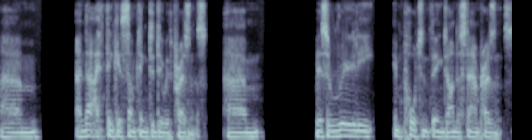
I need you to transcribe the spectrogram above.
Um, and that I think is something to do with presence. Um, it's a really important thing to understand presence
